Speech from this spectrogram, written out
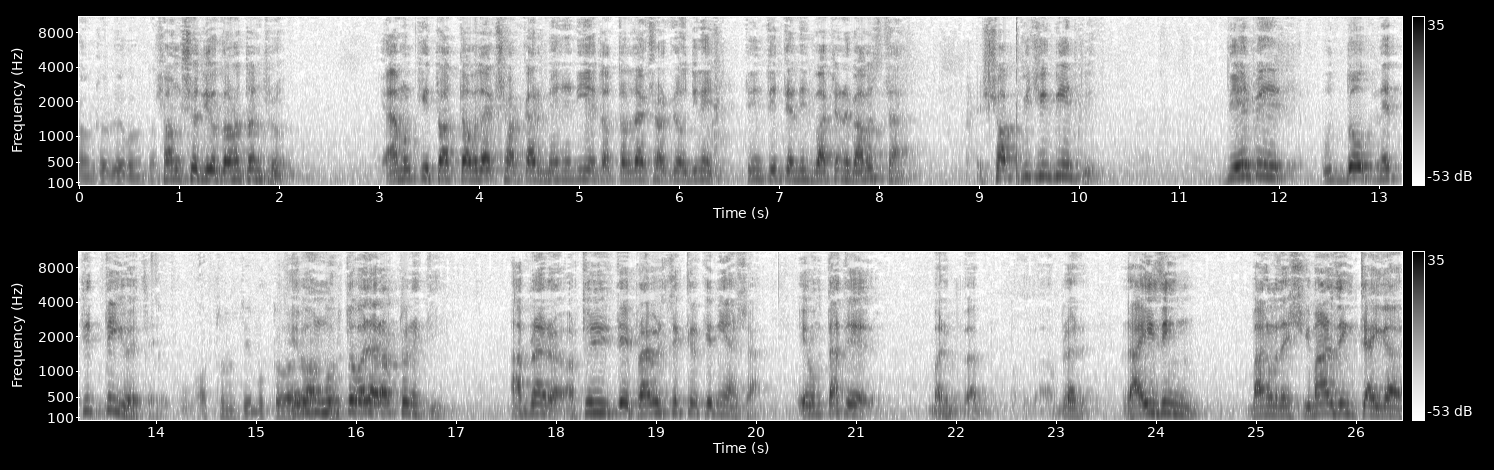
সংসদীয় গণতন্ত্র। সংসদীয় গণতন্ত্র। এমনকি তত্ত্বাবধায়ক সরকার মেনে নিয়ে তত্ত্বাবধায়ক সরকারের অধীনে তিন তিনটা নির্বাচনের ব্যবস্থা সব কিছুই বিএনপি। বিএনপির উদ্যোগ নেতৃত্বেই হয়েছে। অর্থনীতি মুক্ত এবং মুক্তবাজার অর্থনীতি আপনার অর্থনীতিতে প্রাইভেট সেক্টরকে নিয়ে আসা এবং তাতে মানে আপনার রাইজিং বাংলাদেশ ইমার্জিং টাইগার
